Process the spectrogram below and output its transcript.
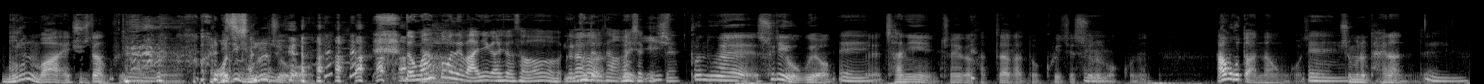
물은 뭐 아예 주지도 않고요. 네. 어디 물을 줘. 너무 한꺼번에 많이 가셔서 이분들 당하셨겠다. 20분 후에 술이 오고요. 네. 네, 잔이 저희가 갖다가 놓고 이제 술을 네. 먹고는 아무것도 안 나온 거죠. 네. 주문은 다 해놨는데. 음.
